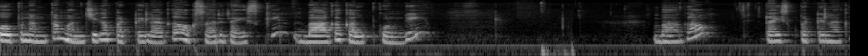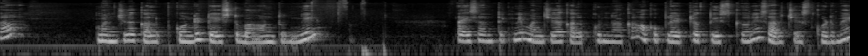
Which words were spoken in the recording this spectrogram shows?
పోపునంతా మంచిగా పట్టేలాగా ఒకసారి రైస్కి బాగా కలుపుకోండి. బాగా రైస్ పట్టేలాగా మంచిగా కలుపుకోండి టేస్ట్ బాగుంటుంది. రైస్ అంతటిని మంచిగా కలుపుకున్నాక ఒక ప్లేట్లోకి తీసుకొని సర్వ్ చేసుకోవడమే.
